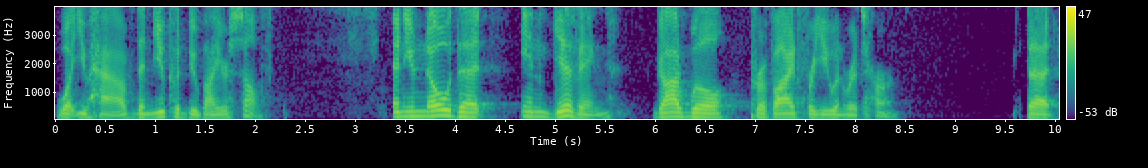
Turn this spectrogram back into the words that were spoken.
what you have than you could do by yourself. And you know that in giving, God will provide for you in return. That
